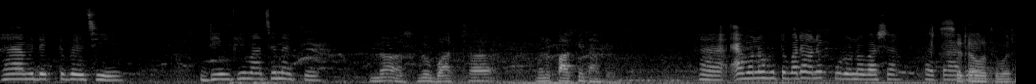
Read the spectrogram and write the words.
হ্যাঁ আমি দেখতে পেয়েছি। ডিম ফিম আছে নাকি? না শুধু বাচ্চা মানে পাখি থাকে। হ্যাঁ এমনও হতে পারে অনেক পুরনো বাসা হয়তো সেটা হতে পারে।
